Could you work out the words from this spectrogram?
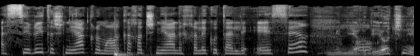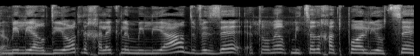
עשירית השנייה, כלומר לקחת שנייה, לחלק אותה לעשר. מיליארדיות שנייה. מיליארדיות, לחלק למיליארד, וזה, אתה אומר, מצד אחד פועל יוצא.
